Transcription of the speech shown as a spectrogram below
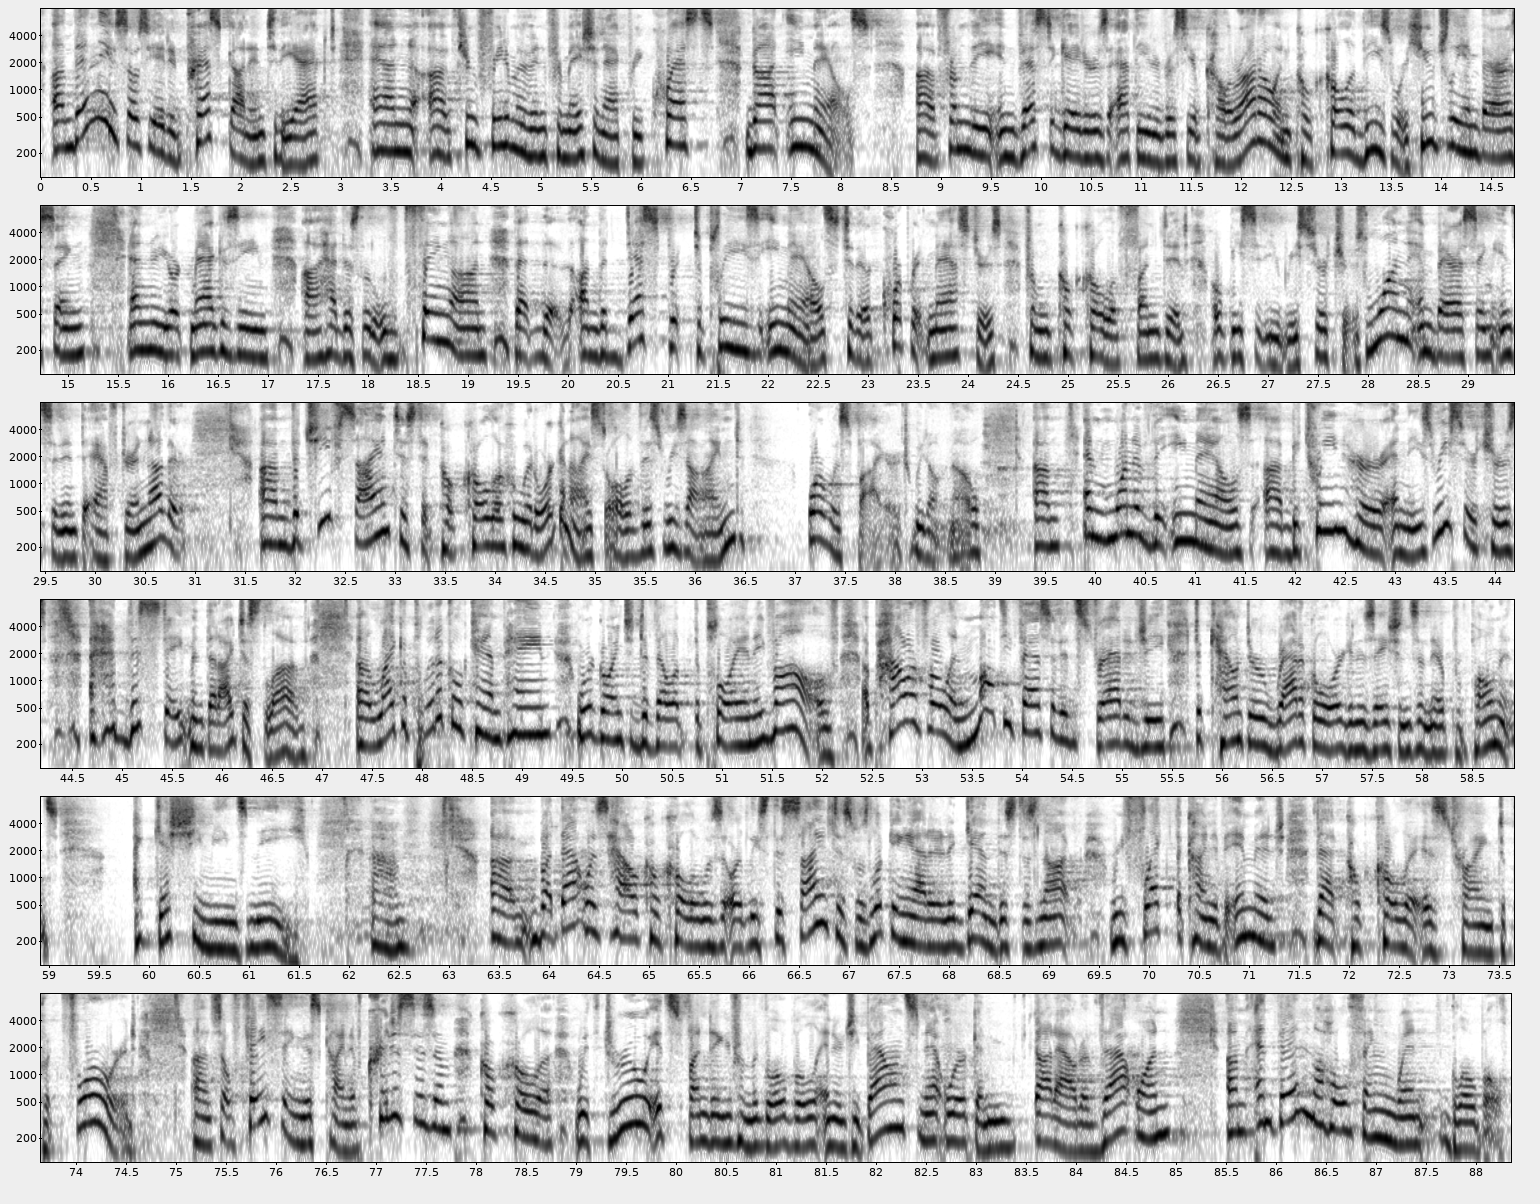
Um, then the Associated Press got into the act and, uh, through Freedom of Information Act requests, got emails uh, from the investigators at the University of Colorado and Coca Cola. These were hugely embarrassing. And New York Magazine uh, had this little thing on that the, on the desperate to please emails to their corporate masters from Coca Cola funded obesity researchers. One embarrassing incident after another. Um, the chief scientist at Coca Cola, who had organized all of this, resigned or was fired. We don't know. Um, and one of the emails uh, between her and these researchers had this statement that I just love. Uh, like a political campaign, we're going to develop, deploy, and evolve a powerful and multifaceted strategy to counter radical organizations and their proponents. I guess she means me. Um, um, but that was how Coca Cola was, or at least this scientist was looking at it. And again, this does not reflect the kind of image that Coca Cola is trying to put forward. Uh, so, facing this kind of criticism, Coca Cola withdrew its funding from the Global Energy Balance Network and got out of that one. Um, and then the whole thing went global.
